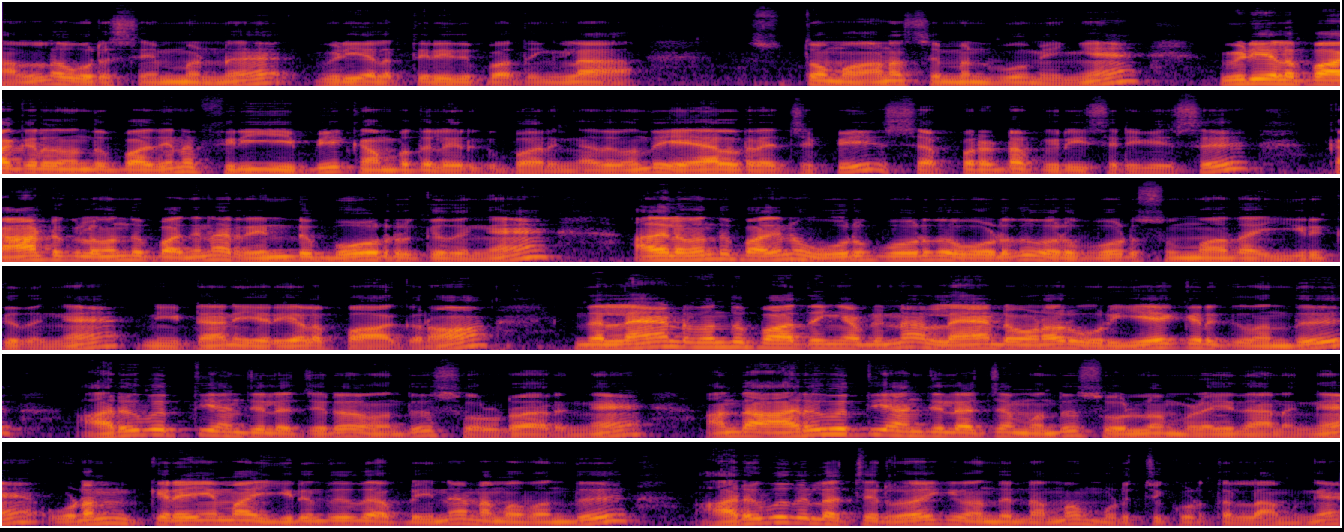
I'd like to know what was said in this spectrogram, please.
நல்ல ஒரு செம்மண் வீடியோவில் தெரியுது பார்த்தீங்களா சுத்தமான செம்மண் பூமிங்க. வீடியோவில் பார்க்குறது வந்து பார்த்தீங்கன்னா ஃப்ரீ இபி கம்பத்தில் இருக்குது பாருங்க. அது வந்து ஏழரை ஹெச்பி செப்பரேட்டாக ஃப்ரீ சர்வீஸு காட்டுக்குள்ளே வந்து பார்த்தீங்கன்னா ரெண்டு போர் இருக்குதுங்க. அதில் வந்து பார்த்தீங்கன்னா ஒரு போர் தான் ஓடுது ஒரு போர் சும்மா தான் இருக்குதுங்க. நீட்டான ஏரியாவில் பார்க்குறோம் இந்த லேண்ட் வந்து பார்த்தீங்க அப்படின்னா லேண்ட் ஓனர் ஒரு ஏக்கருக்கு வந்து அறுபத்தி அஞ்சு லட்ச ரூபா வந்து சொல்கிறாருங்க அந்த அறுபத்தி அஞ்சு லட்சம் வந்து சொல்லும் விலைதானுங்க. உடன் கிரயமாக இருந்தது அப்படின்னா நம்ம வந்து அறுபது லட்ச ரூபாய்க்கு வந்து நம்ம முடிச்சு கொடுத்துடலாமுங்க.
